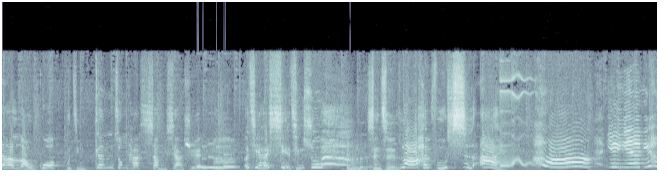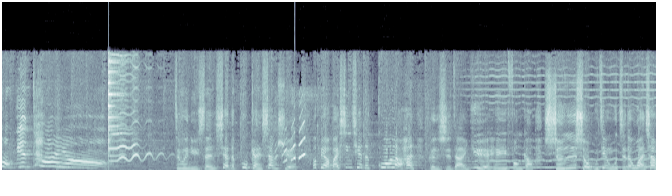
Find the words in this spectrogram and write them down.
老郭不仅跟踪她上下学，而且还写情书，甚至拉横幅示爱。哈，爷爷你好变态哦！这位女生吓得不敢上学，而表白心切的郭老汉更是在月黑风高、伸手不见五指的晚上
